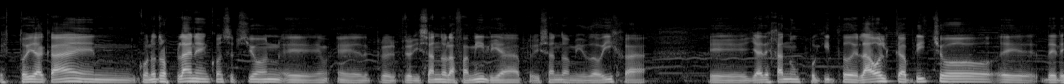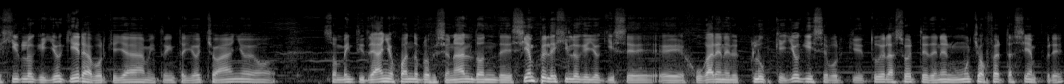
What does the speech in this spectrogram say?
estoy acá en- con otros planes en Concepción, prior- priorizando la familia, priorizando a mis dos hijas, ya dejando un poquito de lado el capricho de elegir lo que yo quiera, porque ya a mis 38 años son 23 años jugando profesional, donde siempre elegí lo que yo quise, eh, jugar en el club que yo quise, porque tuve la suerte de tener muchas ofertas siempre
